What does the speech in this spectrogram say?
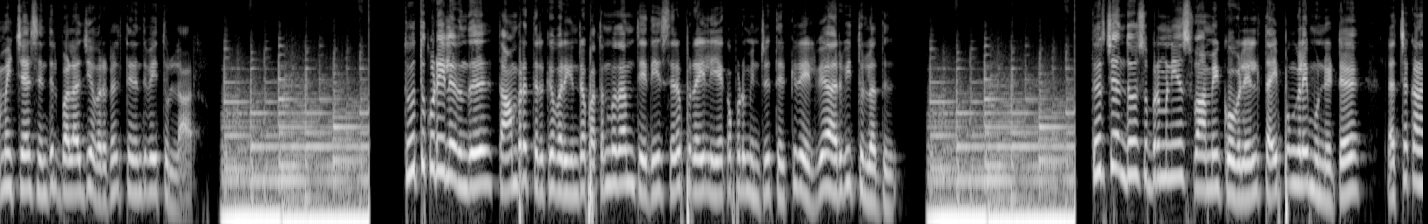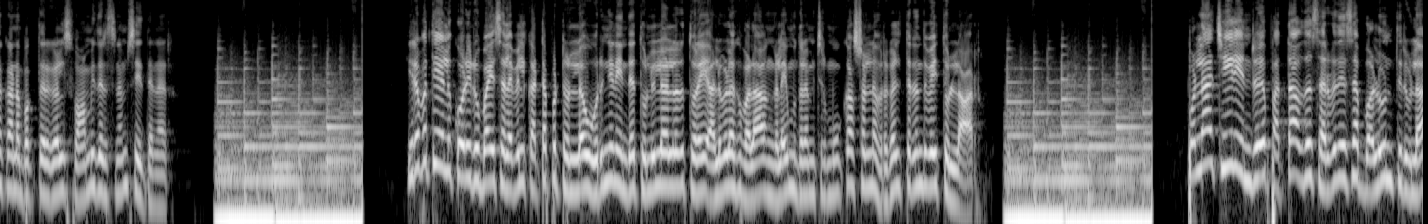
அமைச்சர் செந்தில் பாலாஜி அவர்கள் திறந்து வைத்துள்ளார். தூத்துக்குடியிலிருந்து தாம்பரத்திற்கு வருகின்ற பத்தொன்பதாம் தேதி சிறப்பு ரயில் இயக்கப்படும் என்று தெற்கு ரயில்வே அறிவித்துள்ளது. திருச்செந்தூர் சுப்பிரமணிய சுவாமி கோவிலில் தைப்பொங்கலை முன்னிட்டு லட்சக்கணக்கான பக்தர்கள் சுவாமி தரிசனம் செய்தனர். இருபத்தி ஏழு கோடி ரூபாய் செலவில் கட்டப்பட்டுள்ள ஒருங்கிணைந்த தொழிலாளர் துறை அலுவலக வளாகங்களை முதலமைச்சர் மு ஸ்டாலின் அவர்கள் திறந்து வைத்துள்ளார். பொள்ளாச்சியில் இன்று பத்தாவது சர்வதேச பலூன் திருவிழா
